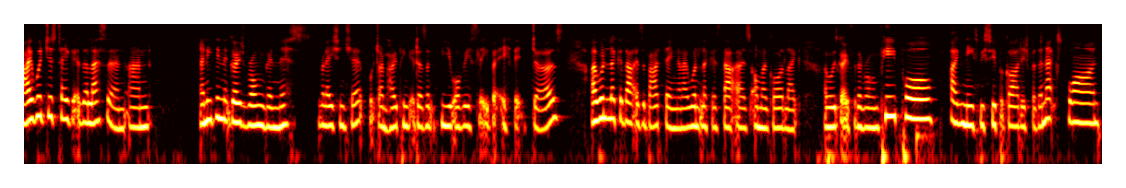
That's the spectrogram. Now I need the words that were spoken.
I would just take it as a lesson. And anything that goes wrong in this relationship, which I'm hoping it doesn't for you, obviously, but if it does, I wouldn't look at that as a bad thing. And I wouldn't look at that as, oh my God, like I always go for the wrong people. I need to be super guarded for the next one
